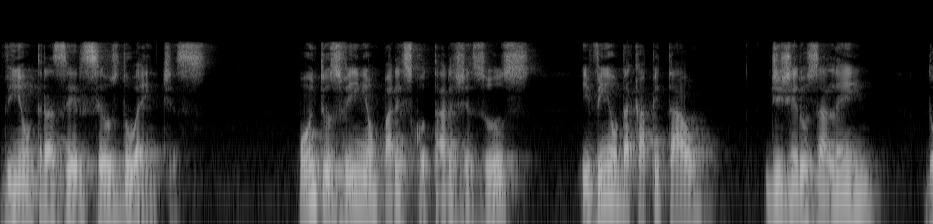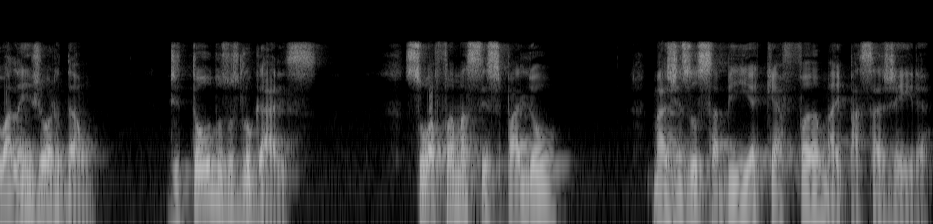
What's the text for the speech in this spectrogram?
vinham trazer seus doentes. Muitos vinham para escutar Jesus e vinham da capital, de Jerusalém, do Além Jordão, de todos os lugares. Sua fama se espalhou mas Jesus sabia que a fama é passageira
